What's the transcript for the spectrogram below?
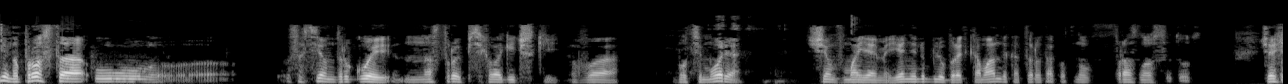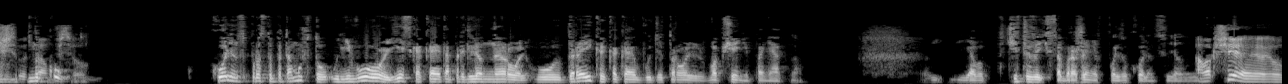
Не, ну просто у совсем другой настрой психологический в Балтиморе, чем в Майами. Я не люблю брать команды, которые так вот, ну, в разнос идут. Чаще всего ну, там все. Коллинз просто потому, что у него есть какая-то определенная роль. У Дрейка какая будет роль, вообще непонятно. Я вот чисто из этих соображений в пользу Коллинса делаю. А вообще, э,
